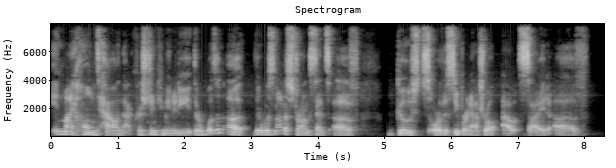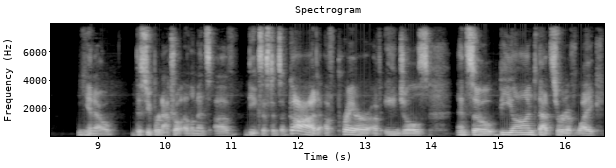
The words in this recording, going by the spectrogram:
in my hometown, that Christian community, there wasn't a there was not a strong sense of ghosts or the supernatural outside of, you know, the supernatural elements of the existence of God, of prayer, of angels. And so beyond that sort of like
